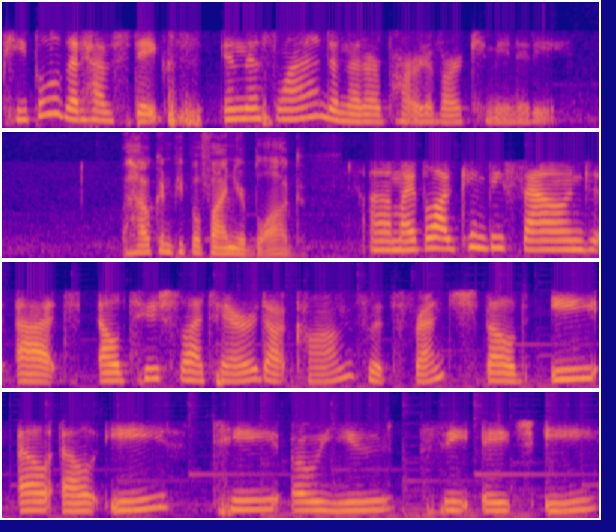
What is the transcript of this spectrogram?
people that have stakes in this land and that are part of our community. How can people find your blog uh, my blog can be found at elletouchelaterre.com, so it's French, spelled E L L E T O U C H E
